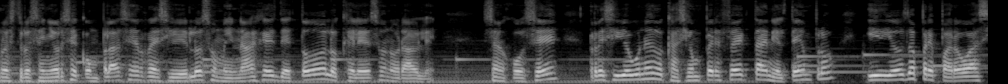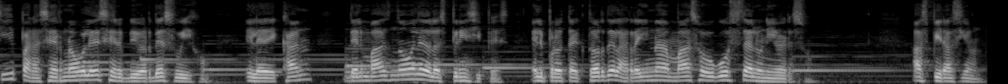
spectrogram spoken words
Nuestro Señor se complace en recibir los homenajes de todo lo que le es honorable. San José recibió una educación perfecta en el templo y Dios lo preparó así para ser noble servidor de su Hijo, el edecán del más noble de los príncipes, el protector de la reina más augusta del universo. Aspiración.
